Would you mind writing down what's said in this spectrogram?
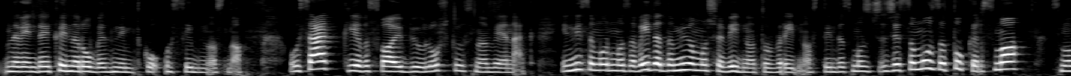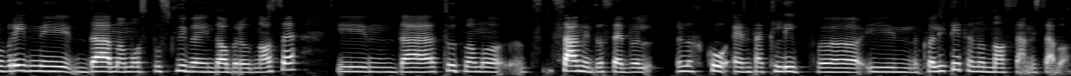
vem, da je kaj narobe z njim, tako osebnostno. Vsak je v svoji biološki osnovi enak. In mi se moramo zavedati, da imamo še vedno to vrednost in da smo že samo zato, ker smo, smo vredni, da imamo spoštljive in dobre odnose. In da tudi imamo sami do sebe lahko en tak lep uh, in kvaliteten odnos sami s sabo.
